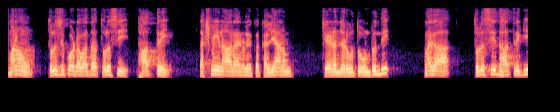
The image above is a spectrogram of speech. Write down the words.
మనం తులసి కోట వద్ద తులసి ధాత్రి లక్ష్మీనారాయణుల యొక్క కళ్యాణం చేయడం జరుగుతూ ఉంటుంది. అనగా తులసి ధాత్రికి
